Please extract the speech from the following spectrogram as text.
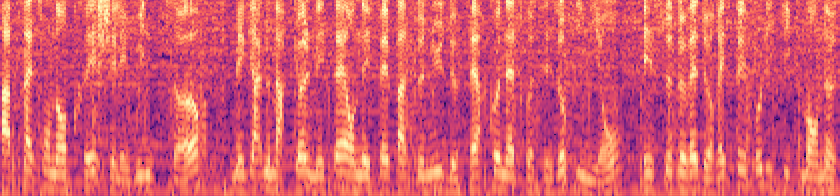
Après son entrée chez les Windsor, Meghan Markle n'était en effet pas tenue de faire connaître ses opinions, et se devait de rester politiquement neutre.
